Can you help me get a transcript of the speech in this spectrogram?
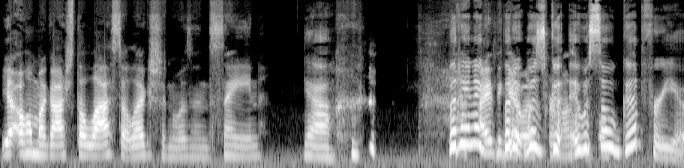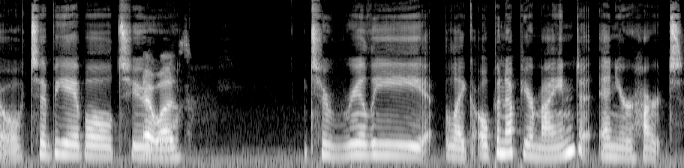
Yeah. Oh my gosh. The last election was insane. Yeah. But in a, but it, it was, was good. It was so good for you to be able to. It was to really like open up your mind and your heart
